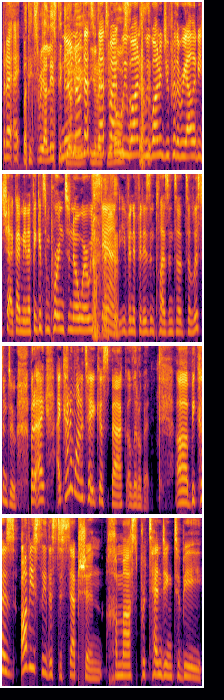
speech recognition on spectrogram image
But I, I, but it's realistic. No, no, that's that's why we want we wanted you for the reality check. I mean, I think it's important to know where we stand, even if it isn't pleasant to, to listen to. But I I kind of want to take us back a little bit uh, because obviously this deception, Hamas pretending to be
